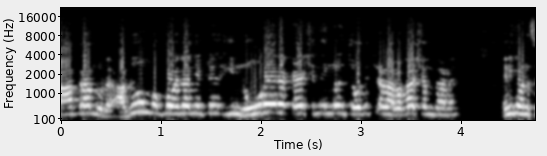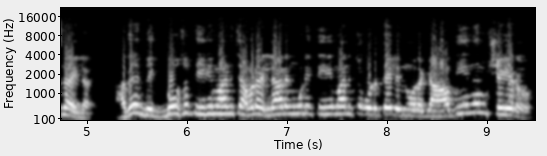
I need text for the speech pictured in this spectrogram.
ആക്രാന്തൂടെ അതും പോയതഞ്ഞിട്ട് ഈ നൂറേര ക്യാഷ് നിങ്ങൾ ചോദിക്കാനുള്ള അവകാശം എന്താണ്? എനിക്ക് മനസ്സിലായില്ല. അത് ബിഗ് ബോസ് തീരുമാനിച്ച് അവിടെ എല്ലാരും കൂടി തീരുമാനിച്ച് കൊടുത്തേ എന്ന് പറയും നിന്നും ഷെയറോ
